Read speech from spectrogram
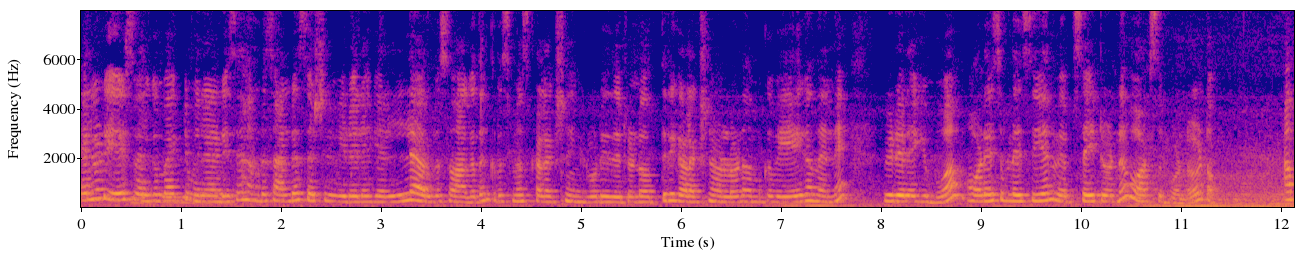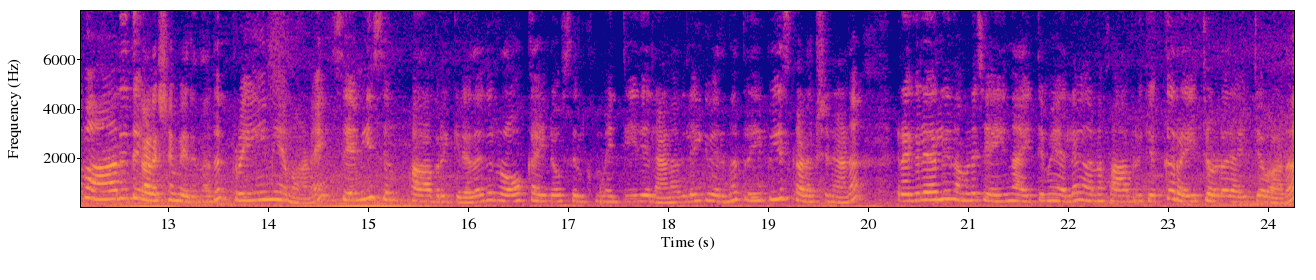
Hello dears welcome back to മിലാൻഡീസ് നമ്മുടെ സൺഡേ സെഷൻ വീഡിയോയിലേക്ക് എല്ലാവർക്കും സ്വാഗതം. ക്രിസ്മസ് കളക്ഷൻ ഇൻക്ലൂഡ് ചെയ്തിട്ടുണ്ട്. ഒത്തിരി കളക്ഷൻ ഉള്ളതുകൊണ്ട് നമുക്ക് വേഗം തന്നെ വീഡിയോയിലേക്ക് പോവാം. ഓർഡേഴ്സ് പ്ലേസ് ചെയ്യാൻ വെബ്സൈറ്റ് ഉണ്ട് വാട്സപ്പ് ഉണ്ട് കേട്ടോ. അപ്പോൾ ആദ്യത്തെ കളക്ഷൻ വരുന്നത് പ്രീമിയം ആണ്. സെമി സിൽക്ക് ഫാബ്രിക്കിൽ അതായത് raw kind of silk material ആണ്. അതിലേക്ക് വരുന്ന ത്രീ പീസ് കളക്ഷൻ ആണ്. റെഗുലർലി നമ്മൾ ചെയ്യുന്ന ഐറ്റമേ അല്ല കാരണം ഫാബ്രിക് ഒക്കെ റേറ്റ് ഉള്ള ഒരു ഐറ്റമാണ്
